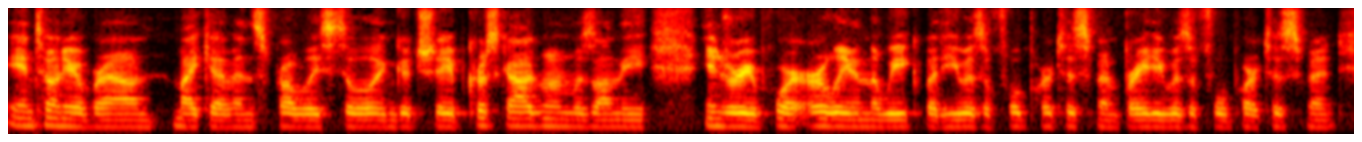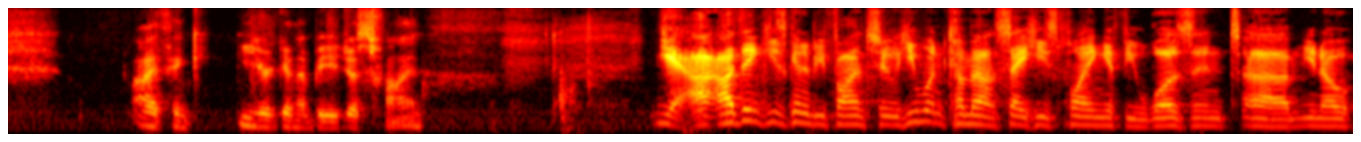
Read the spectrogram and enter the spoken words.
Antonio Brown, Mike Evans probably still in good shape. Chris Godwin was on the injury report early in the week, but he was a full participant. Brady was a full participant. I think you're going to be just fine. Yeah, I, I think he's going to be fine too. He wouldn't come out and say he's playing if he wasn't. Um, you know,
